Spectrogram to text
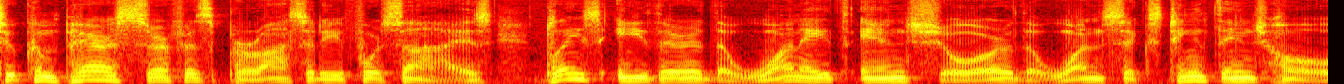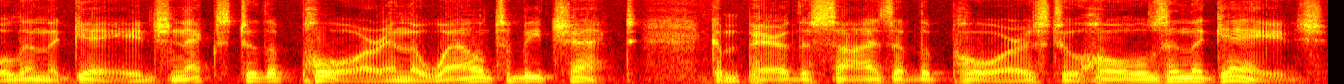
To compare surface porosity for size, place either the 1 8 inch or the 1 16th inch hole in the gauge next to the pore in the weld to be checked. Compare the size of the pores to holes in the gauge.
